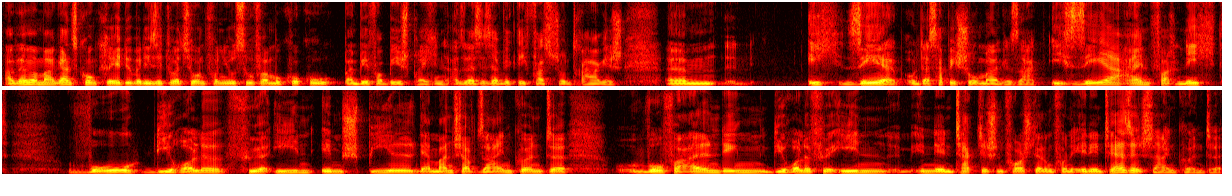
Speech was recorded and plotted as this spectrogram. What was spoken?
Aber wenn wir mal ganz konkret über die Situation von Yusufa Mukoku beim BVB sprechen, also das ist ja wirklich fast schon tragisch. Ähm, ich sehe, und das habe ich schon mal gesagt, ich sehe einfach nicht, wo die Rolle für ihn im Spiel der Mannschaft sein könnte, wo vor allen Dingen die Rolle für ihn in den taktischen Vorstellungen von Edin Terzic sein könnte.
